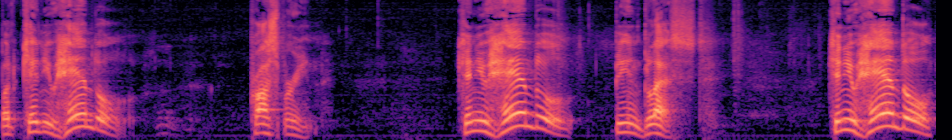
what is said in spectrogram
But can you handle prospering? Can you handle being blessed? Can you handle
